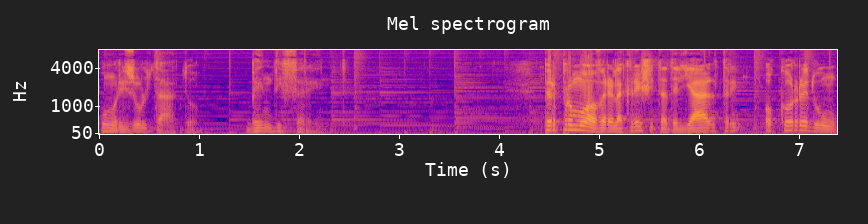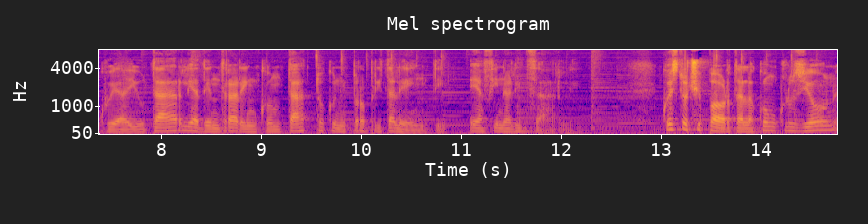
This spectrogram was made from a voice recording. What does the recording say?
un risultato ben differente. Per promuovere la crescita degli altri occorre dunque aiutarli ad entrare in contatto con i propri talenti e a finalizzarli. Questo ci porta alla conclusione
